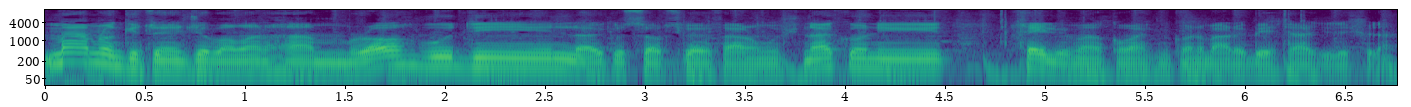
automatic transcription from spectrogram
ممنون که تو اینجا با من همراه بودین. like و subscribe فراموش نکنید. خیلی به من کمک می‌کنه برای بهتر دیده شدن.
